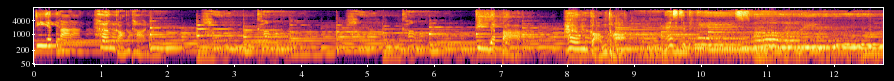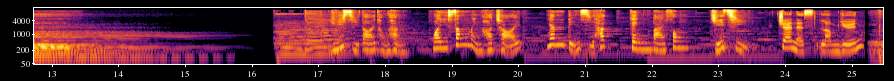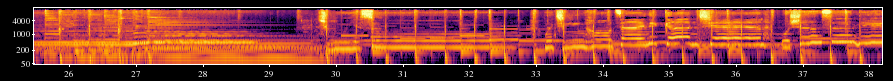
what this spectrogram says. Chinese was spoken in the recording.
D 一百香港台，D 一百香港台。与时代同行，为生命喝彩，恩典时刻敬拜风，主持 Janice 林苑。稣，我今后在你跟前，我深思你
